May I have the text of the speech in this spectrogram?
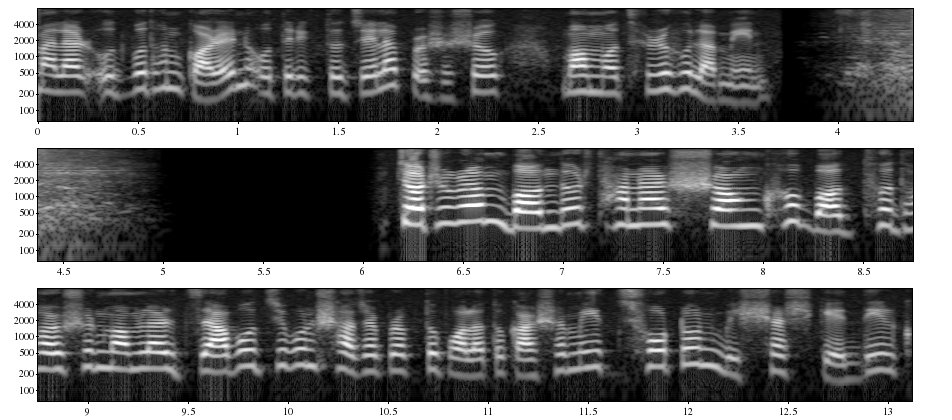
মেলার উদ্বোধন করেন অতিরিক্ত জেলা প্রশাসক মোহাম্মদ রুহুল আমিন। চট্টগ্রাম বন্দর থানার সংঘবদ্ধ ধর্ষণ মামলার যাবজ্জীবন সাজাপ্রাপ্ত পলাতক আসামি ছোটন বিশ্বাসকে দীর্ঘ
